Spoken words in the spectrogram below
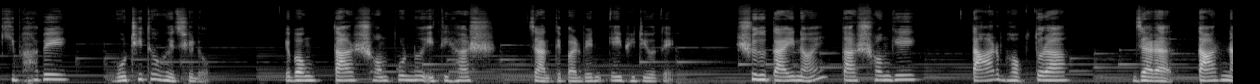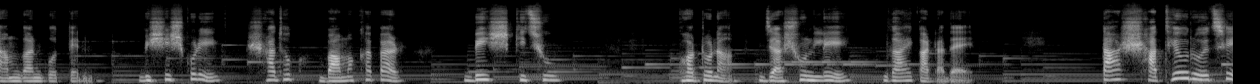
কীভাবে গঠিত হয়েছিল এবং তার সম্পূর্ণ ইতিহাস জানতে পারবেন এই ভিডিওতে। শুধু তাই নয়, তার সঙ্গে তার ভক্তরা যারা তার নাম গান করতেন। বিশেষ করে সাধক বামাখাপার বেশ কিছু ঘটনা যা শুনলে গায়ে কাটা দেয়। তার সাথেও রয়েছে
